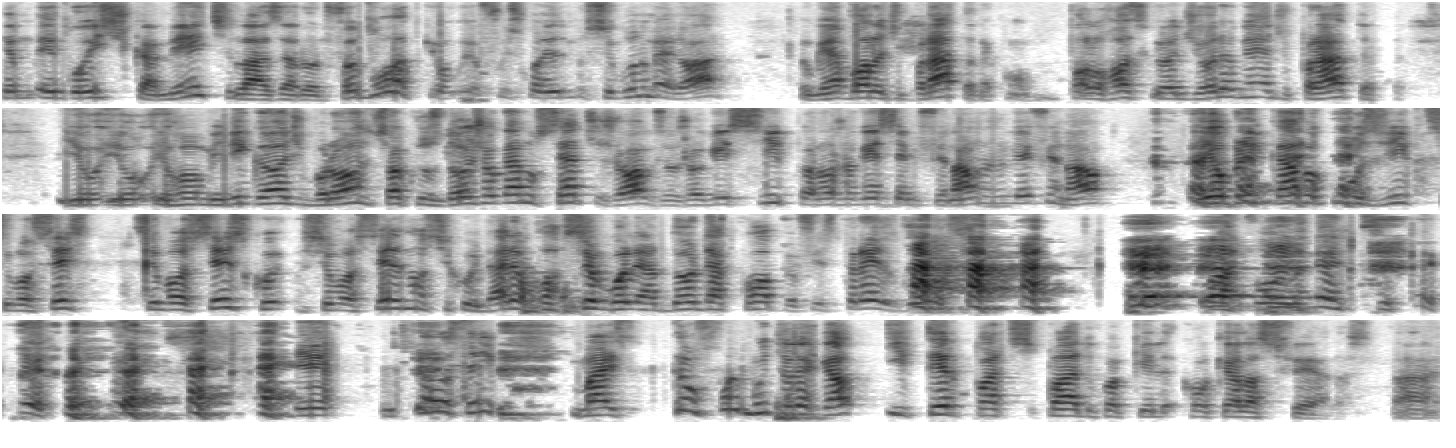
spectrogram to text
egoisticamente, Lázaro, foi boa, porque eu, fui escolhido o segundo melhor. Eu ganhei a bola de prata, né? o Paulo Rossi ganhou de ouro, eu ganhei de prata. E o, e, o, e o Romini ganhou de bronze, só que os dois jogaram sete jogos. Eu joguei cinco, eu não joguei semifinal, não joguei final. E eu brincava com os Zico. Se vocês, se, vocês, se vocês não se cuidarem, eu posso ser o goleador da Copa. Eu fiz três gols. então, assim, mas então foi muito legal e ter participado com, aquele, com aquelas feras, tá?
